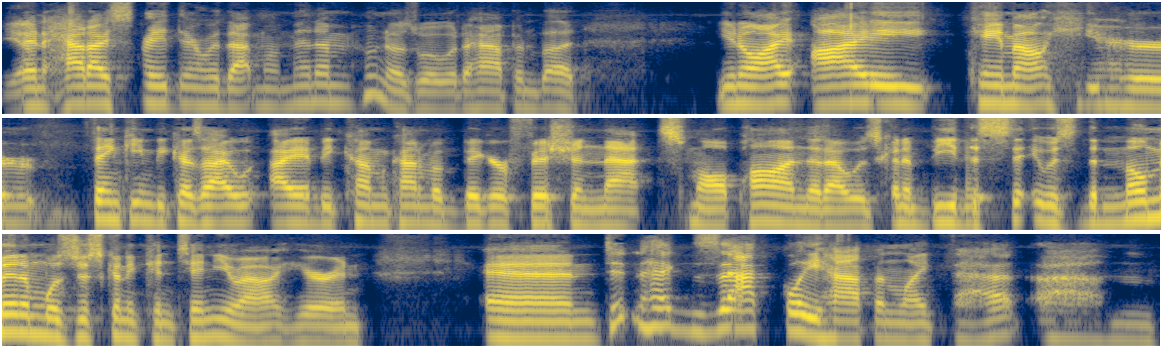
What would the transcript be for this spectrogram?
And, and had I stayed there with that momentum, who knows what would have happened? But you know, I I came out here thinking because I I had become kind of a bigger fish in that small pond that I was going to be this. It was the momentum was just going to continue out here, and and didn't exactly happen like that. Um,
